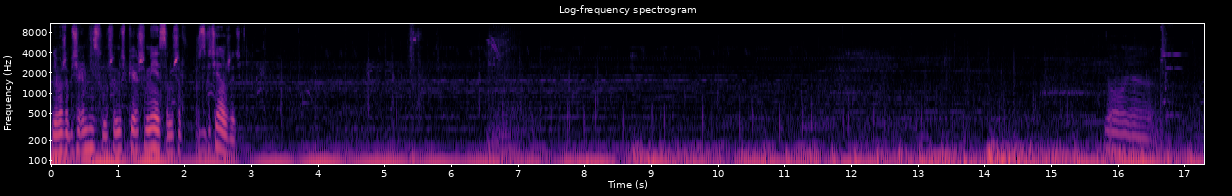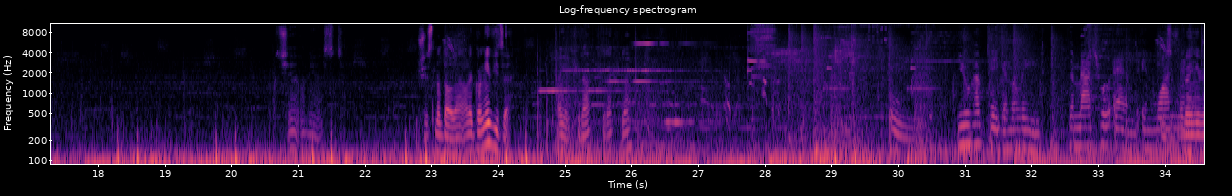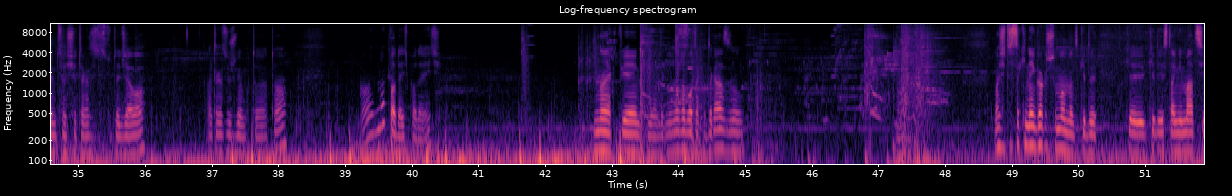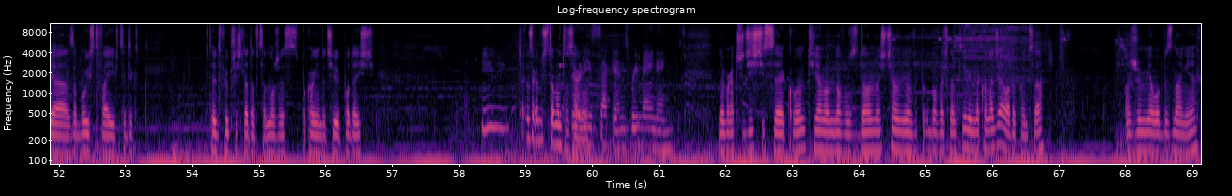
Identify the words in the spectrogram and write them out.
Nie może być remisu, muszę mieć pierwsze miejsce, muszę zwyciężyć. Już jest na dole, ale go nie widzę. A nie, chwila, chwila, chwila. You have taken the lead. The match will end in one Jezu, w ogóle nie minute. wiem co się teraz tutaj działo. Ale teraz już wiem kto to. O, no podejdź, podejdź. No jak pięknie, ale nie można było tak od razu. Właśnie to jest taki najgorszy moment, kiedy, kiedy, kiedy jest ta animacja zabójstwa i wtedy, wtedy twój prześladowca może spokojnie do ciebie podejść i to, zrobić z tobą to samo. 30 seconds remaining. Dobra, 30 sekund, ja mam nową zdolność, chciałbym ją wypróbować, nawet nie wiem jak ona działa do końca. A żebym miał obeznanie. Mm,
